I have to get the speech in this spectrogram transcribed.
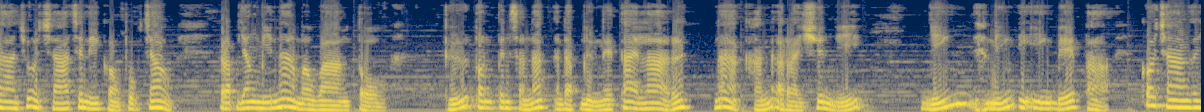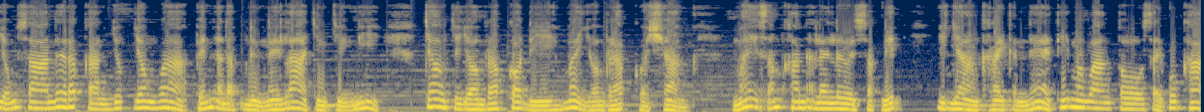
ดานชั่วช้าเช่นนี้ของพวกเจ้า กลับยังมีหน้ามาวางโต ถือตนเป็นสนักอันดับหนึ่งในใต้ล่าหรือหน้าขันอะไรเช่นนี้หญิงหนิงอิงอิงเบปะ ก็ชางสยองซานได้รับการยกย่องว่าเป็นอันดับหนึ่งในล่าจริง ๆ นี่ เจ้าจะยอมรับก็ดีไม่ยอมรับก็ช่าง ไม่สำคัญอะไรเลยสักนิด อีกอย่างใครกันแน่ที่มาวางโตใส่พวกข้า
